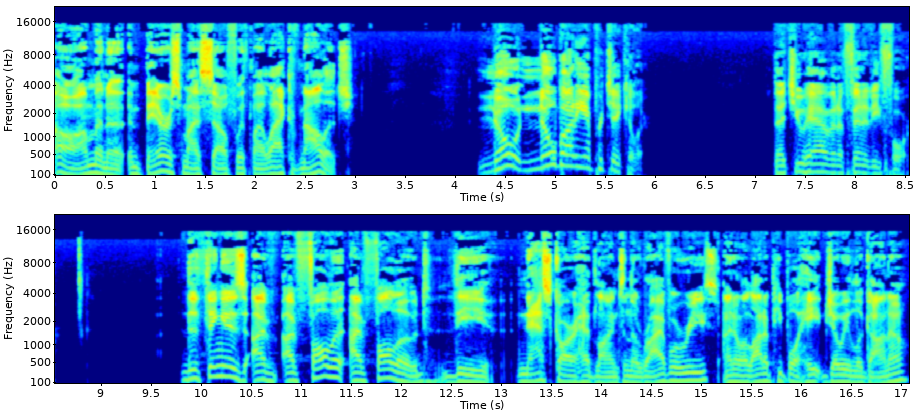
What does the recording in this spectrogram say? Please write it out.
Oh, I'm going to embarrass myself with my lack of knowledge. No, nobody in particular that you have an affinity for. The thing is, I've I've followed I've followed the NASCAR headlines and the rivalries. I know a lot of people hate Joey Logano.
